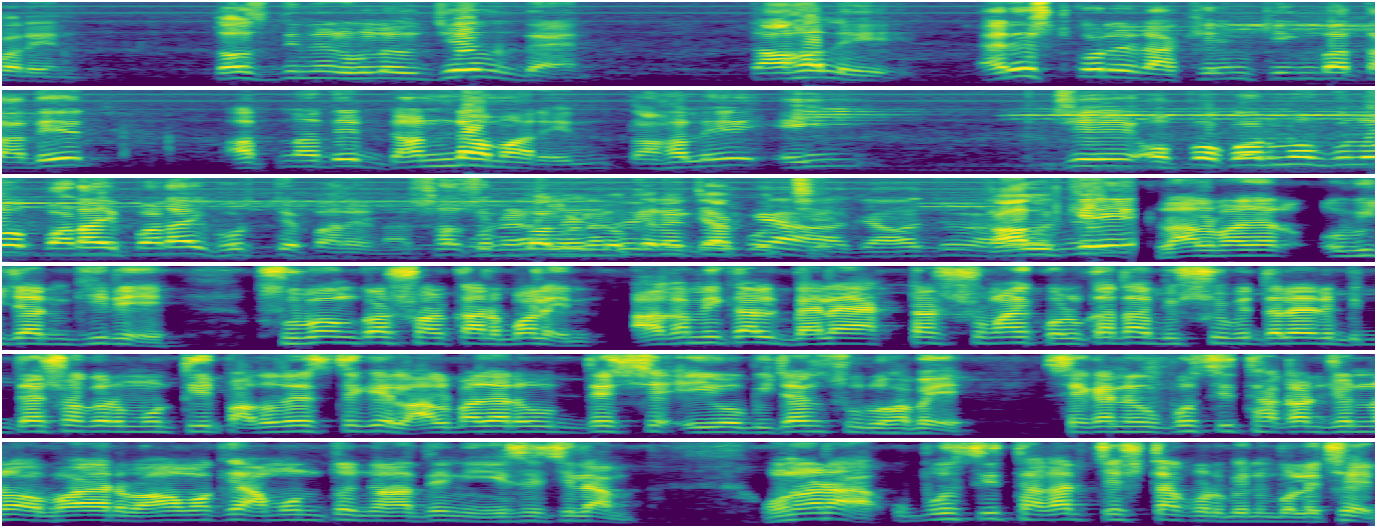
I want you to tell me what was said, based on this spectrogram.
করেন দশ দিনের হলেও জেল দেন তাহলে অ্যারেস্ট করে রাখেন কিংবা তাদের আপনাদের ডান্ডা মারেন তাহলে এই যে অপকর্মগুলো পাড়ায় পাড়ায় ঘটতে পারে না। শাসক দলের লোকেরা যা করছে। কালকে লালবাজার অভিযান ঘিরে শুভঙ্কর সরকার বলেন আগামীকাল বেলা একটার সময় কলকাতা বিশ্ববিদ্যালয়ের বিদ্যাসাগর মূর্তির পাদদেশ থেকে লালবাজারের উদ্দেশ্যে এই অভিযান শুরু হবে। সেখানে উপস্থিত থাকার জন্য অভয়ার বাবা মাকে আমন্ত্রণ জানাতে নিয়ে এসেছিলাম। ওনারা উপস্থিত থাকার চেষ্টা করবেন বলেছেন।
